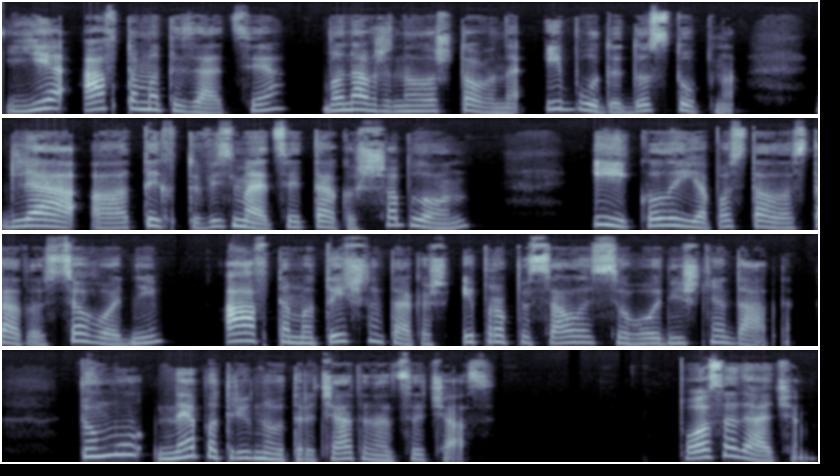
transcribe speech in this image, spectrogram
є автоматизація, вона вже налаштована і буде доступна для а, тих, хто візьме цей також шаблон. І коли я поставила статус сьогодні, автоматично також і прописала сьогоднішня дата. Тому не потрібно витрачати на це час. По задачам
